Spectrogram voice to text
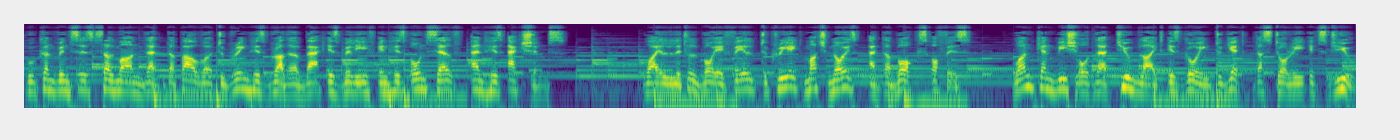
who convinces Salman that the power to bring his brother back is belief in his own self and his actions. While Little Boy failed to create much noise at the box office, one can be sure that Tube Light is going to get the story its due.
